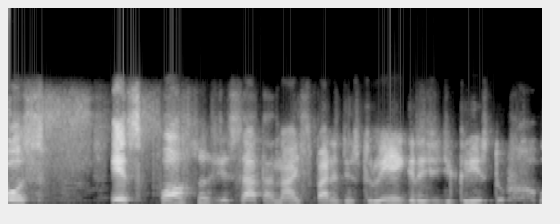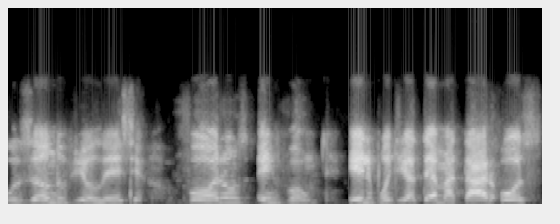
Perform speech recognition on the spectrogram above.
Os esforços de Satanás para destruir a Igreja de Cristo usando violência foram em vão. Ele podia até matar os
